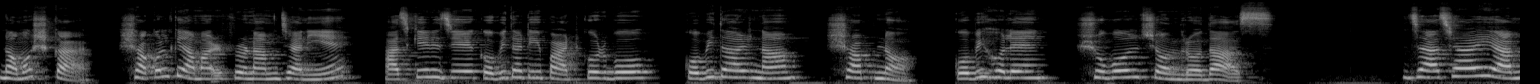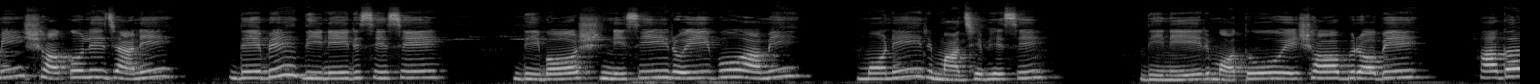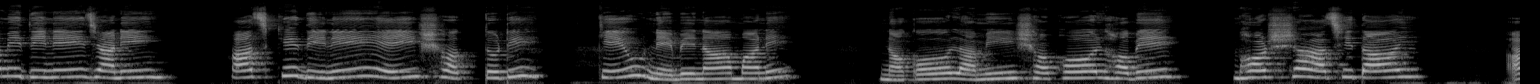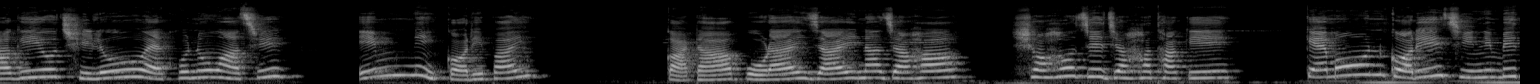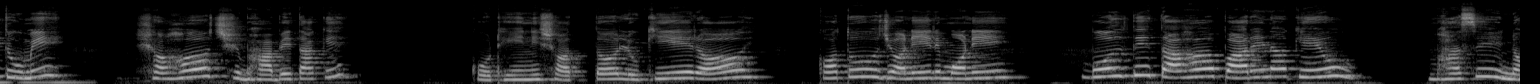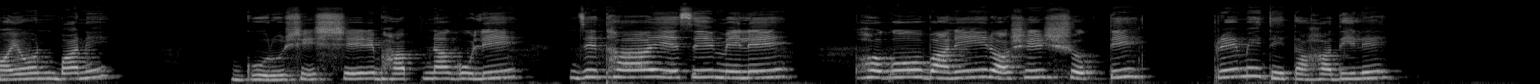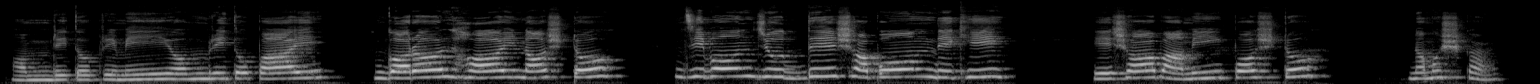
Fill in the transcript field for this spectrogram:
নমস্কার। সকলকে আমার প্রণাম জানিয়ে আজকের যে কবিতাটি পাঠ করব, কবিতার নাম স্বপ্ন। কবি হলেন সুবল চন্দ্র দাস। যাচাই আমি সকলে জানে, দেবে দিনের শেষে। দিবস নিশি রইব আমি মনের মাঝে ভেসে। দিনের মতো এসব রবে আগামী দিনে জানি, আজকে দিনে এই সত্যটি কেউ নেবে না মানে। নকল আমি সফল হবে, ভরসা আছে তাই। আগেও ছিল, এখনও আছে, এমনি করে পাই। কাটা পোড়ায় যায় না যাহা, সহজে যাহা থাকে কেমন করে চিনবে তুমি? সহজভাবে তাকে। কঠিন সত্য লুকিয়ে রয় কত জনের মনে। বলতে তাহা পারে না কেউ। ভাসে নয়ন বানে গুরু শিষ্যের ভাবনাগুলি যেথায় এসে মেলে। ভগবানের অশেষ শক্তি। প্রেমেতে তাহা দিলে। অমৃত প্রেমে অমৃত পায় গরল হয় নষ্ট। জীবন যুদ্ধে স্বপন দেখি এসব আমি স্পষ্ট। নমস্কার।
